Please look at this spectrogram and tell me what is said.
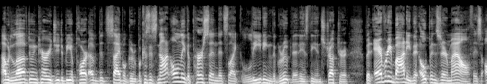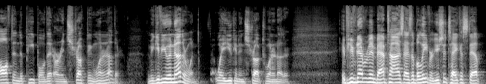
I would love to encourage you to be a part of the disciple group because it's not only the person that's like leading the group that is the instructor, but everybody that opens their mouth is often the people that are instructing one another. Let me give you another one way you can instruct one another. If you've never been baptized as a believer, you should take a step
